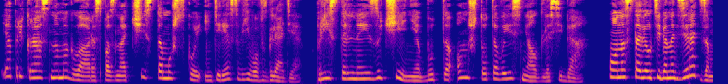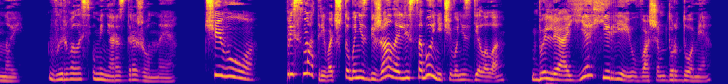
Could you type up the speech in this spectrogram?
Я прекрасно могла распознать чисто мужской интерес в его взгляде. Пристальное изучение, будто он что-то выяснял для себя. «Он оставил тебя надзирать за мной?» Вырвалась у меня раздраженная. «Чего?» Присматривать, чтобы не сбежала или с собой ничего не сделала. Бля, я херею в вашем дурдоме.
